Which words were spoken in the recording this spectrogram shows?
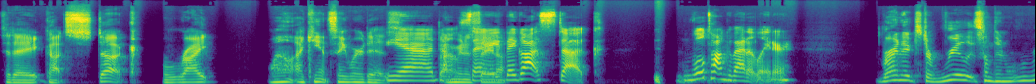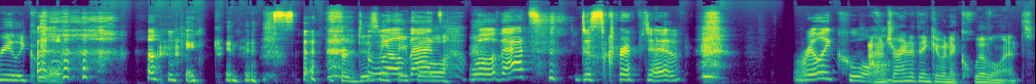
today got stuck right. Well, I can't say where it is. Yeah, don't say, say it- they got stuck. We'll talk about it later. Right next to really something really cool oh my goodness. for Disney well, people. That's, well, that's descriptive. Really cool. I'm trying to think of an equivalent.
